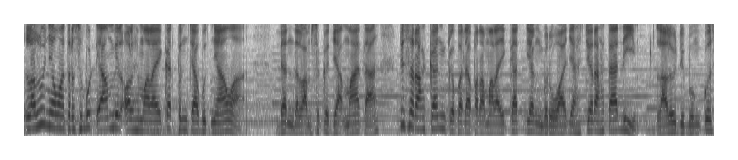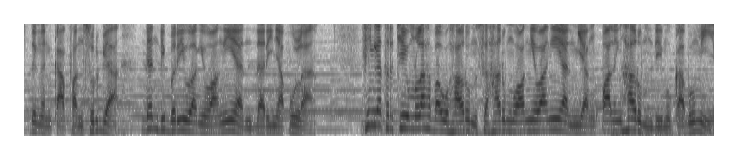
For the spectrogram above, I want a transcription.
Lalu nyawa tersebut diambil oleh malaikat pencabut nyawa dan dalam sekejap mata diserahkan kepada para malaikat yang berwajah cerah tadi, lalu dibungkus dengan kafan surga dan diberi wangi-wangian darinya pula hingga terciumlah bau harum seharum wangi-wangian yang paling harum di muka bumi.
